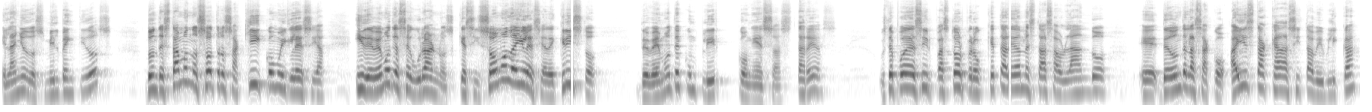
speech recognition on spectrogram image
el año 2022, donde estamos nosotros aquí como iglesia y debemos de asegurarnos que si somos la iglesia de Cristo, debemos de cumplir con esas tareas. Usted puede decir, pastor, pero ¿qué tarea me estás hablando? Eh, ¿De dónde la sacó? Ahí está cada cita bíblica.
